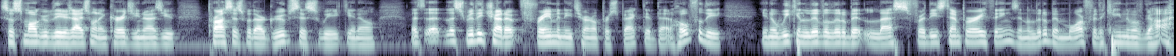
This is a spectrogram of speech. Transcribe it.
So, small group leaders, I just want to encourage you, you know, as you process with our groups this week, you know, let's let's really try to frame an eternal perspective that hopefully, you know, we can live a little bit less for these temporary things and a little bit more for the kingdom of God.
